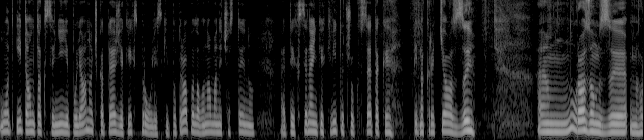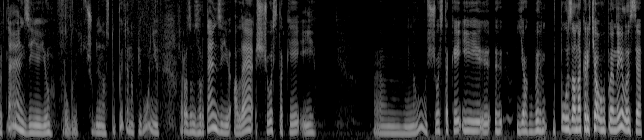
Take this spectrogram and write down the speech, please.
От, і там так синіє поляночка, теж якихось пролісків. Потрапила вона в мене частину е, тих синеньких квіточок, все-таки під накриття з ем, ну, разом з гортензією. Пробую, щоб не наступити на півоні, разом з гортензією, але щось таке і. Ем, ну, щось таке і е, якби поза накриттям опинилося,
